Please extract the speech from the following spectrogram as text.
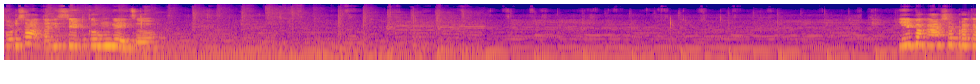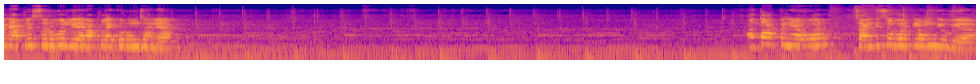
थोडस हाताने सेट करून घ्यायचं. हे बघा अशा प्रकारे आपल्या सर्व लेअर अप्लाय करून झाल्या. आता आपण यावर चांदीचं वर्क लावून घेऊया.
